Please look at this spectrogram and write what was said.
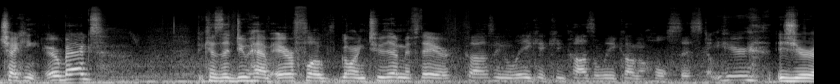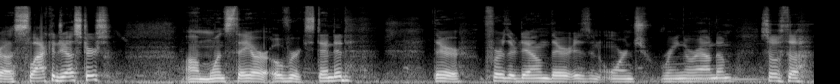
checking airbags because they do have airflow going to them. If they are causing a leak, it can cause a leak on the whole system. Here is your uh, slack adjusters. Um, once they are overextended, there, further down, there is an orange ring around them. So if the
